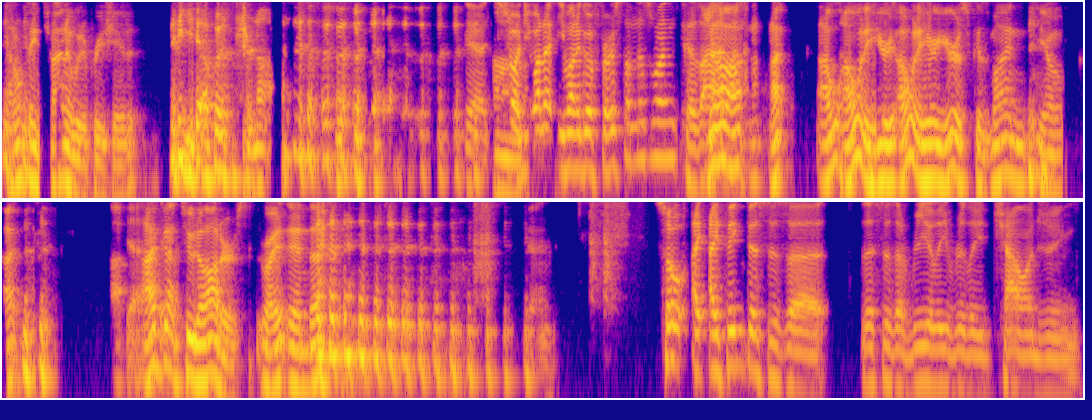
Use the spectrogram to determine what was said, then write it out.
don't think China would appreciate it. yeah, but I'm sure not. yeah, Shaun, um, you want to you want to go first on this one because I, no, I, I, I, I want to hear I want to hear yours because mine, you know, I, yeah. I've got two daughters, right? And uh... yeah. so I, I think this is a this is a really really challenging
